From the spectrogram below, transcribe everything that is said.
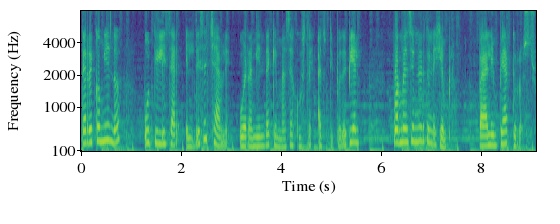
Te recomiendo utilizar el desechable o herramienta que más se ajuste a tu tipo de piel. Por mencionarte un ejemplo, para limpiar tu rostro.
